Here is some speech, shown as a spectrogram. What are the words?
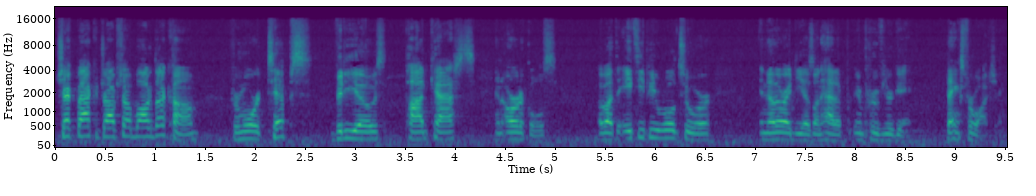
Check back at dropshotblog.com for more tips, videos, podcasts, and articles about the ATP World Tour and other ideas on how to improve your game. Thanks for watching.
